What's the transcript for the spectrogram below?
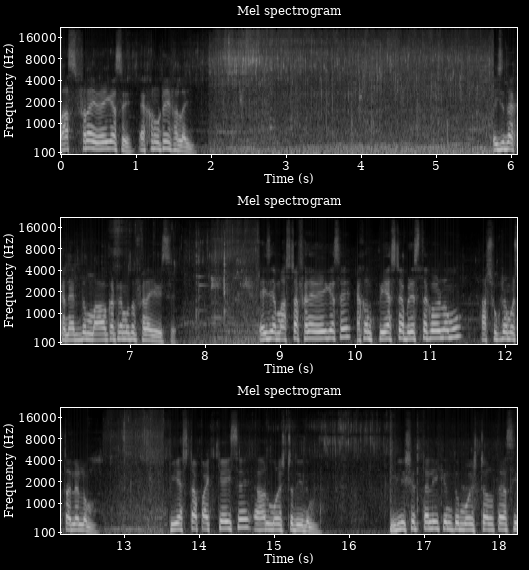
মাছ ফ্রাই হয়ে গেছে এখন উঠেই ফেলাই। এই যে দেখেন একদম মাওয়া কাটার মতো ফ্রাই হয়েছে। এই যে মাছটা ফ্রাই হয়ে গেছে এখন পেঁয়াজটা বেরেস্তা করে লমু আর শুকনো মরিচটা লেলুম পেঁয়াজটা পাইকে আইছে এখন মরিচটা দিয়ে দিম। ইলিশের তালি কিন্তু মরিচ টালতে আসি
